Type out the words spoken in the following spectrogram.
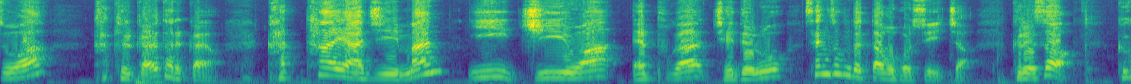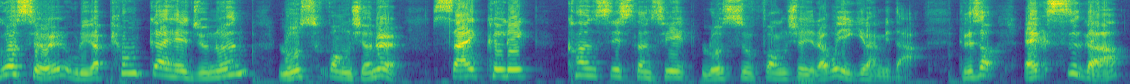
X와 같을까요? 다를까요? 같아야지만 이 G와 F가 제대로 생성됐다고 볼 수 있죠. 그래서 그것을 우리가 평가해주는 로스 펑션을 cyclic consistency loss function이라고 얘기를 합니다. 그래서 x가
